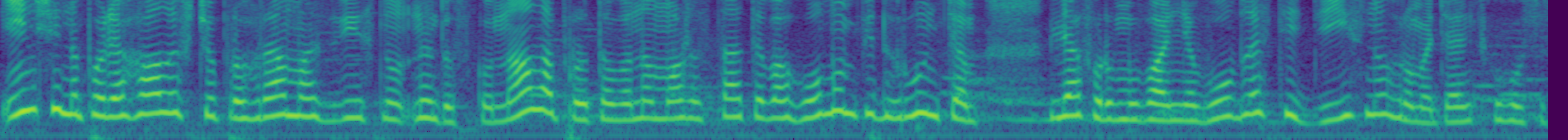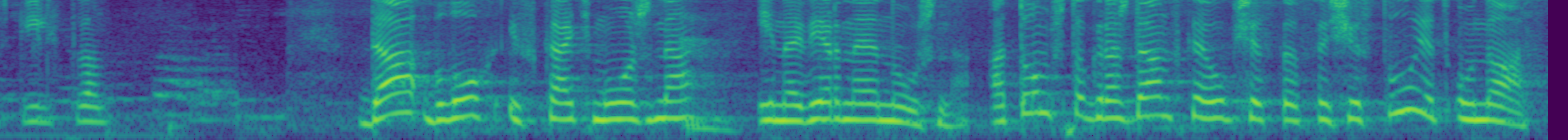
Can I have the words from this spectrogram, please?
Інші наполягали, що програма, звісно, недосконала, проте вона може стати вагомим підґрунтям для формування в області дійсно громадянського суспільства. Да, блог искать можно и, наверное, нужно. О том, что гражданское общество существует у нас,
